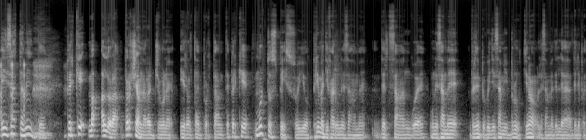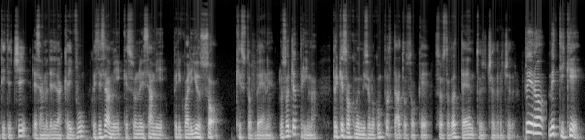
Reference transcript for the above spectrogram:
esattamente. Perché, ma allora, però c'è una ragione in realtà importante, perché molto spesso io, prima di fare un esame del sangue, un esame, per esempio quegli esami brutti, no? L'esame delle- dell'epatite C, l'esame dell'HIV, questi esami che sono esami per i quali io so che sto bene, lo so già prima. Perché so come mi sono comportato, so che sono stato attento, eccetera, eccetera. Però metti che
